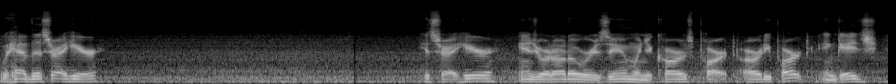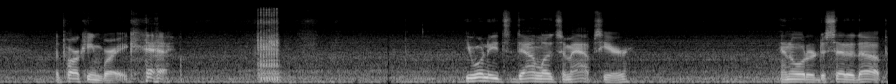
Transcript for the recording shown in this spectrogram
We have this right here. It's right here. Android Auto will resume when your car is parked. Already parked, engage the parking brake. you will need to download some apps here in order to set it up.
